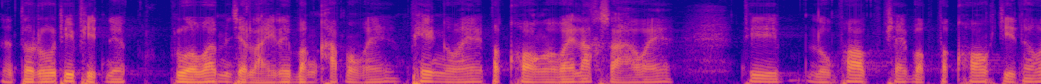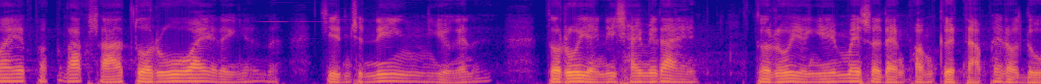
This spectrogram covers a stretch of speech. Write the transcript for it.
นะตัวรู้ที่ผิดเนี่ยกลัวว่ามันจะไหลเลยบังคับเอาไว้ เพ่งเอาไว้ ประคองเอาไว้รักษาไว้ ที่หลวงพ่อใช้บอกประคองจิตเอาไว้รักษาตัวรู้ไว้อะไรเงี้ยนะ จิตจะนิ่งอยู่งั้นตัวรู้อย่างนี้ใช้ไม่ได้ ตัวรู้อย่างนี้ไม่แสดงความเกิดดับให้เราดู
